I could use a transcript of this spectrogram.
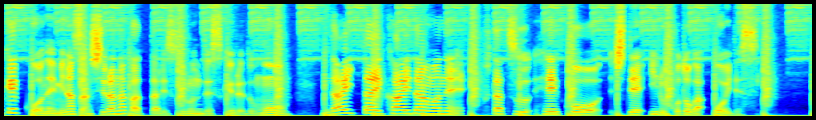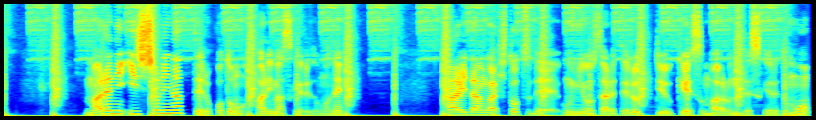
れ結構ね皆さん知らなかったりするんですけれどもだいたい階段はね2つ並行していることが多いです。稀に一緒になってることもありますけれどもね。階段が1つで運用されてるっていうケースもあるんですけれども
